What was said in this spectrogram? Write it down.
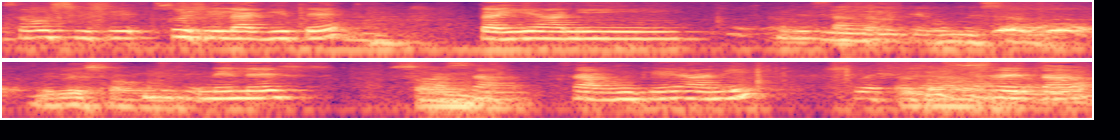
सौ सुशी सुशीला गीते ताई आणि निलेश सा- साळुंके आणि श्वेता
